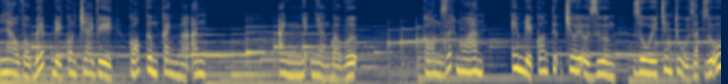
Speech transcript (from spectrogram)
lao vào bếp để con trai về có cơm canh mà ăn. Anh nhẹ nhàng bảo vợ, con rất ngoan, em để con tự chơi ở giường rồi tranh thủ giặt rũ,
